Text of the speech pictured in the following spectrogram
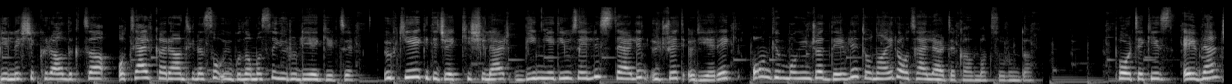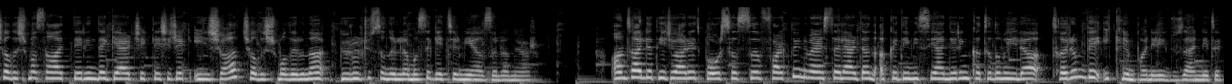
Birleşik Krallık'ta otel karantinası uygulaması yürürlüğe girdi. Ülkeye gidecek kişiler 1750 sterlin ücret ödeyerek 10 gün boyunca devlet onaylı otellerde kalmak zorunda. Portekiz, evden çalışma saatlerinde gerçekleşecek inşaat çalışmalarına gürültü sınırlaması getirmeye hazırlanıyor. Antalya Ticaret Borsası farklı üniversitelerden akademisyenlerin katılımıyla tarım ve iklim paneli düzenledi.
